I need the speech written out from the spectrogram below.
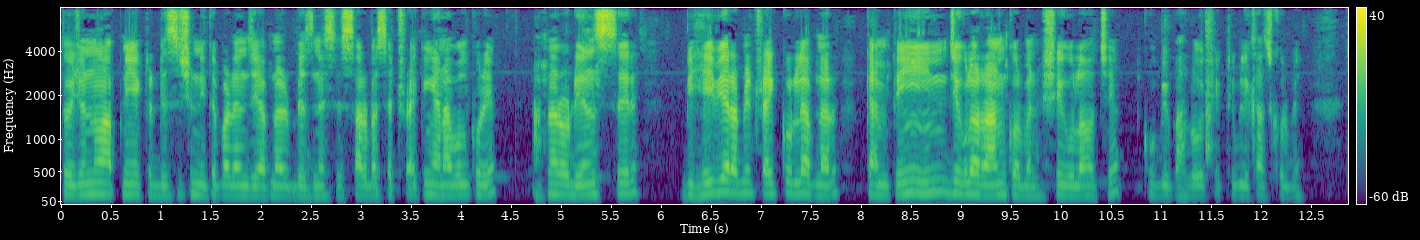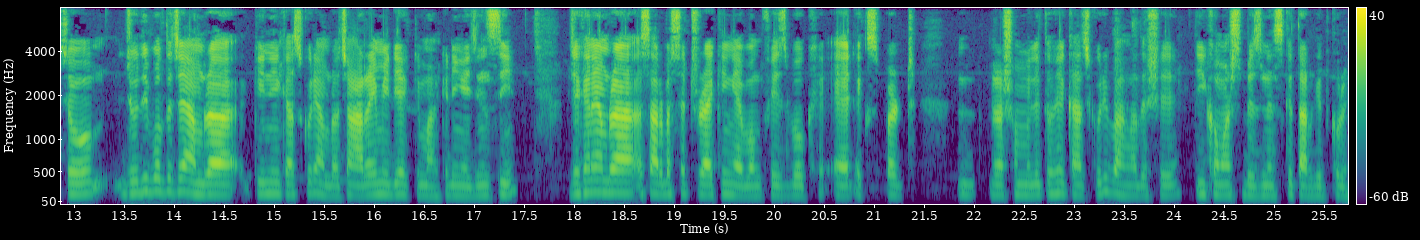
তো এই জন্য আপনি একটা ডিসিশন নিতে পারেন যে আপনার বিজনেসের সার্ভিসের ট্র্যাকিং অ্যানাবল করে আপনার অডিয়েন্সের বিহেভিয়ার আপনি ট্র্যাক করলে আপনার ক্যাম্পেইন যেগুলো রান করবেন, সেগুলো হচ্ছে খুবই ভালো ইফেক্টিভলি কাজ করবে। সো যদি বলতে চাই আমরা কি নিয়ে কাজ করি, আমরা হচ্ছে আরআই মিডিয়া একটি মার্কেটিং এজেন্সি যেখানে আমরা সার্ভিসের ট্র্যাকিং এবং ফেসবুক অ্যাড এক্সপার্টরা সম্মিলিত হয়ে কাজ করি বাংলাদেশে ই কমার্স বিজনেসকে টার্গেট করে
